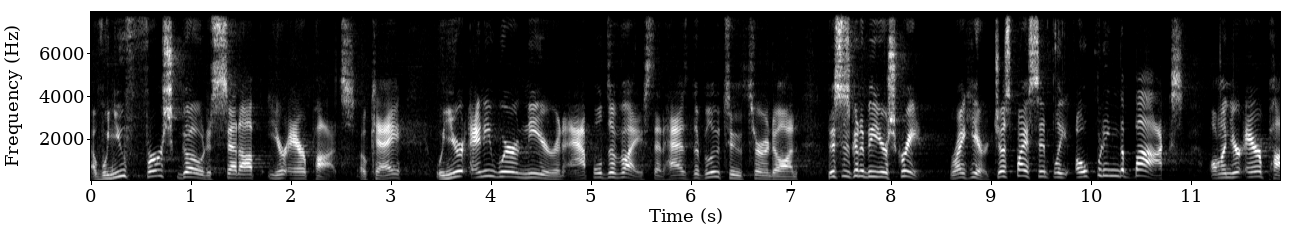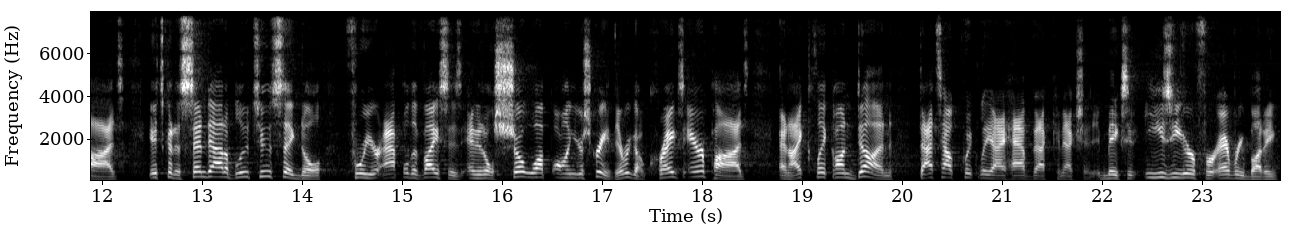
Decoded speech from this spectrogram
of when you first go to set up your AirPods, okay? When you're anywhere near an Apple device that has the Bluetooth turned on, this is going to be your screen right here. Just by simply opening the box on your AirPods, it's going to send out a Bluetooth signal for your Apple devices and it'll show up on your screen. There we go. Craig's AirPods, and I click on done. That's how quickly I have that connection. It makes it easier for everybody.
